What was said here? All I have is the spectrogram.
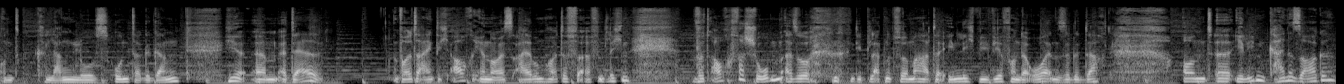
und klanglos untergegangen. Hier, ähm, Adele wollte eigentlich auch ihr neues Album heute veröffentlichen. Wird auch verschoben. Also die Plattenfirma hat da ähnlich wie wir von der Ohrinsel gedacht. Und äh, ihr Lieben, keine Sorge,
